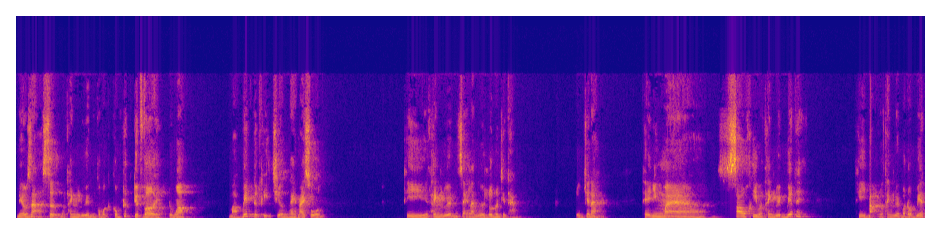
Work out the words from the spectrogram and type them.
nếu giả sử mà thanh luyến có một công thức tuyệt vời đúng không? Mà biết được thị trường ngày mai xuống thì thanh luyến sẽ là người luôn luôn chiến thắng. Đúng chưa nào? Thế nhưng mà sau khi mà thanh luyến biết ấy thì bạn của thanh luyến bắt đầu biết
